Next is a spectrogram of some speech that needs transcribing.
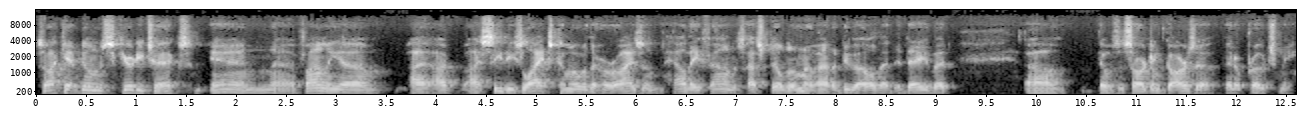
so I kept doing the security checks, and uh, finally, um, I, I, I, see these lights come over the horizon. How they found us, I still don't know how to do all that today. But uh, there was a Sergeant Garza that approached me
